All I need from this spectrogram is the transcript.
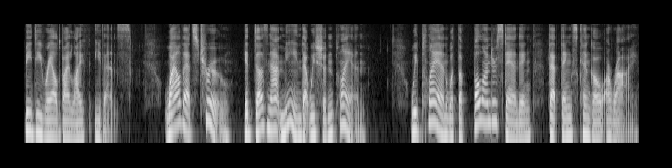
be derailed by life events. While that's true, it does not mean that we shouldn't plan. We plan with the full understanding that things can go awry.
